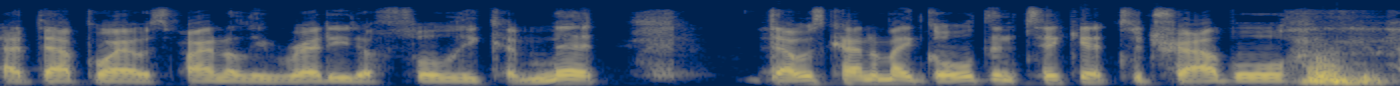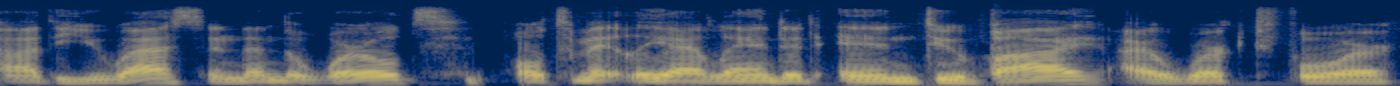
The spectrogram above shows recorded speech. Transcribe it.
At that point, I was finally ready to fully commit. That was kind of my golden ticket to travel uh, the US and then the world. Ultimately, I landed in Dubai. I worked for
